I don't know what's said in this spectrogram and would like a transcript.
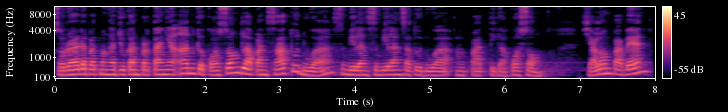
Saudara dapat mengajukan pertanyaan ke 0812 9912 430. Shalom Pak Ben.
